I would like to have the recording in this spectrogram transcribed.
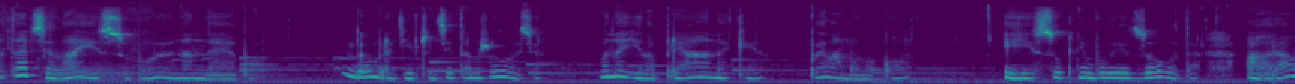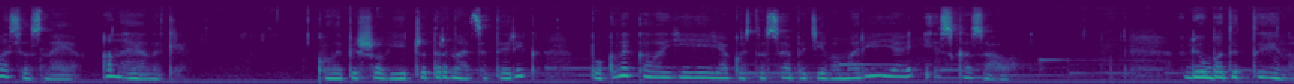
а та взяла її з собою на небо. Добре дівчинці там жилося. Вона їла пряники, пила молоко. Її сукні були із золота, а гралися з нею ангелики. Коли пішов їй 14 рік, покликала її якось до себе Діва Марія і сказала: Люба дитино,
